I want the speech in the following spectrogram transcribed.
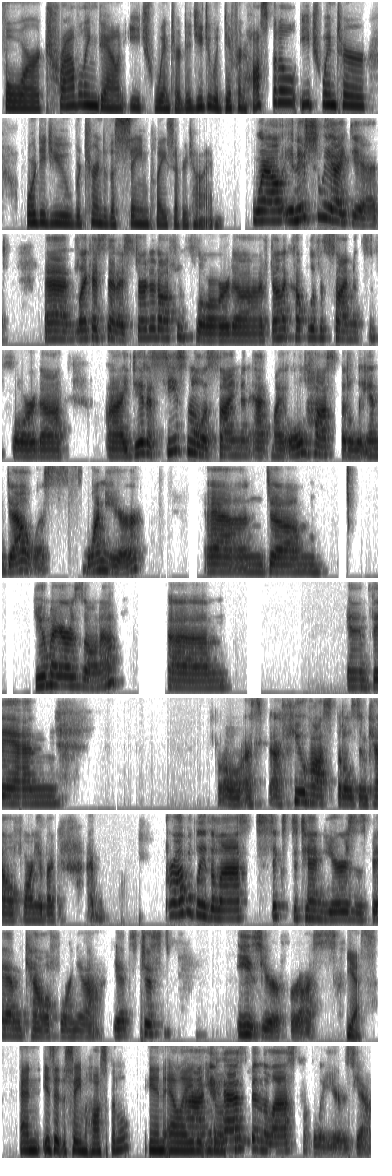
for traveling down each winter? Did you do a different hospital each winter or did you return to the same place every time? Well, initially I did. And like I said, I started off in Florida. I've done a couple of assignments in Florida. I did a seasonal assignment at my old hospital in Dallas one year and um, Yuma, Arizona. Um, and then oh, a, a few hospitals in California, but probably the last six to 10 years has been California. It's just easier for us. Yes. And is it the same hospital in LA that you uh, It has to? been the last couple of years. Yeah.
